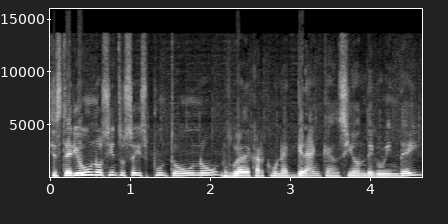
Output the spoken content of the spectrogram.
y Estéreo 1 106.1. Los voy a dejar con una gran canción de Green Day.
